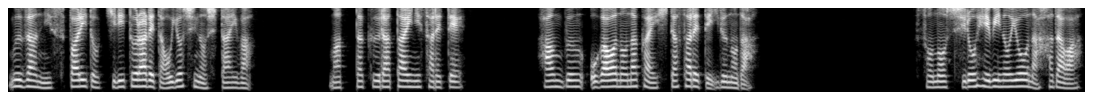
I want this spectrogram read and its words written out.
無残にすぱりと切り取られたおよしの死体は、全く裸体にされて、半分小川の中へ浸されているのだ。その白蛇のような肌は、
